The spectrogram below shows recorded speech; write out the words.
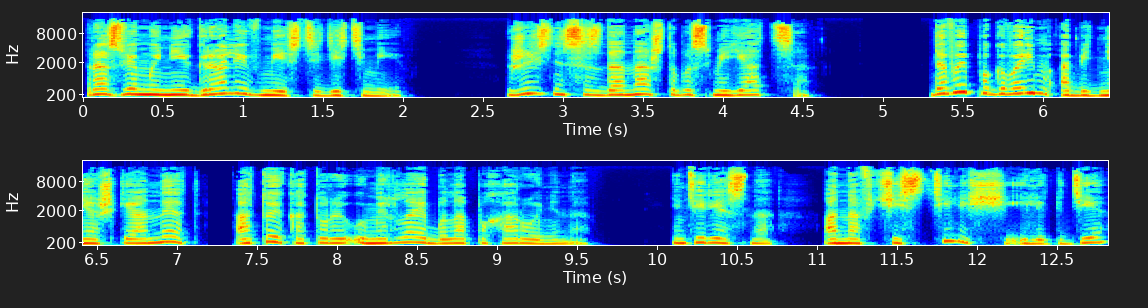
Разве мы не играли вместе детьми? Жизнь создана, чтобы смеяться. Давай поговорим о бедняжке Аннет, о той, которая умерла и была похоронена. Интересно, она в чистилище или где?»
